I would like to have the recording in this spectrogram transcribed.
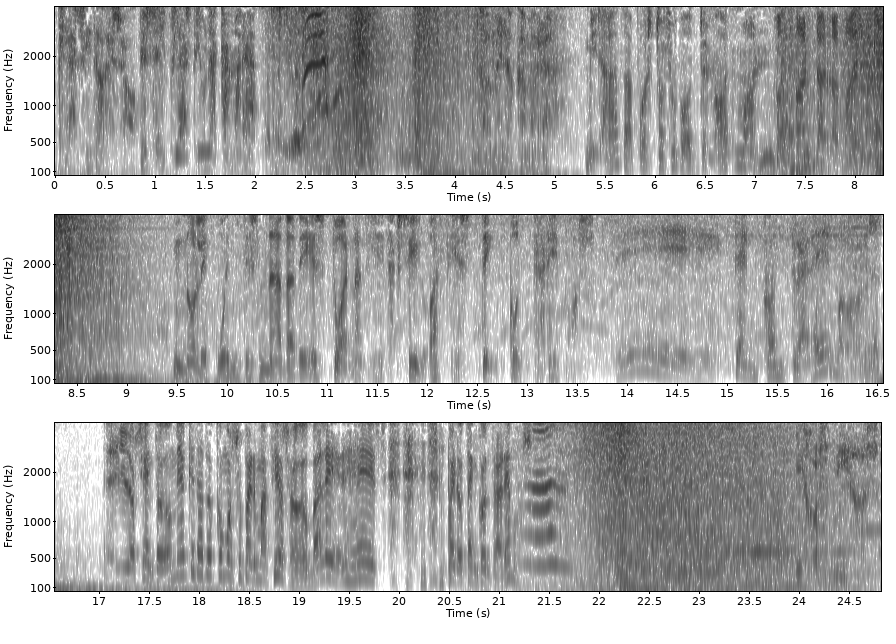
¿Qué ha sido eso? Es el flash de una cámara. Dame la cámara. Mirad, ha puesto su voz de Batman. ¡Aparta, Rafael! No le cuentes nada de esto a nadie. Si lo haces, te encontraremos. Sí, te encontraremos. Lo siento, me ha quedado como super mafioso, ¿vale? Es... Pero te encontraremos. Hijos míos,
